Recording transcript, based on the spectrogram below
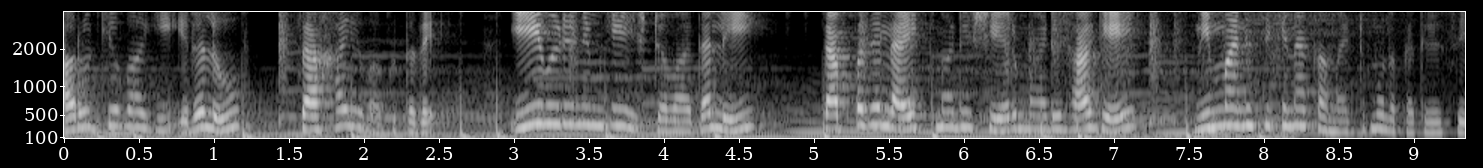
ಆರೋಗ್ಯವಾಗಿ ಇರಲು ಸಹಾಯವಾಗುತ್ತದೆ. ಈ ವಿಡಿಯೋ ನಿಮಗೆ ಇಷ್ಟವಾದಲ್ಲಿ ತಪ್ಪದೆ ಲೈಕ್ ಮಾಡಿ, ಶೇರ್ ಮಾಡಿ ಹಾಗೆ ನಿಮ್ಮ ಅನಿಸಿಕೆನ ಕಮೆಂಟ್ ಮೂಲಕ ತಿಳಿಸಿ.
